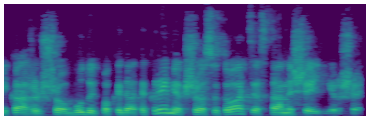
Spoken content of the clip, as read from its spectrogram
і кажуть, що будуть покидати Крим, якщо ситуація стане ще гірше.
